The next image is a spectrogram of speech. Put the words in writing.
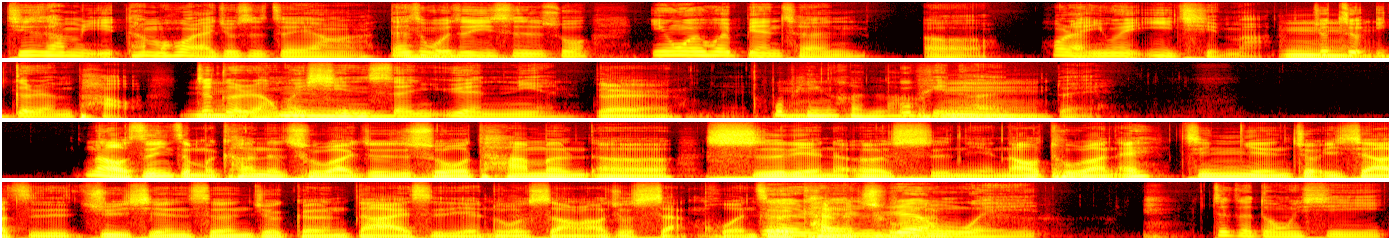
其实他们一他们后来就是这样啊，但是我嗯。的意思是说，因为会变成呃，后来因为疫情嘛，就只有嗯。一个人跑，这个人会嗯。心生怨念，对，不平衡啦。不，平衡。嗯。对，那老师你怎么看得出来？就是说他们呃失联了二十年，然后突然哎、今年就一下子巨先生就跟大 S 联络上，然后就闪婚，这个个看得出来。认为这个东西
